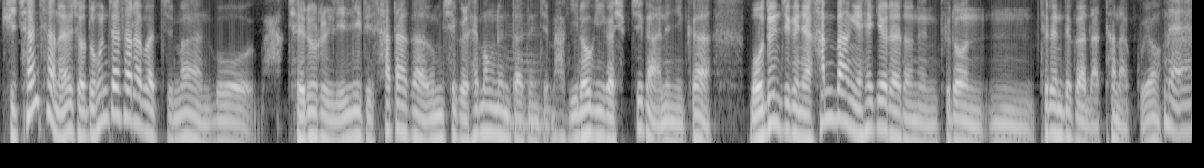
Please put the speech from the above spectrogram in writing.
귀찮잖아요. 저도 혼자 살아봤지만 뭐 막 재료를 일일이 사다가 음식을 해 먹는다든지 막 이러기가 쉽지가 않으니까 뭐든지 그냥 한 방에 해결하려는 그런 음, 트렌드가 나타났고요. 네.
